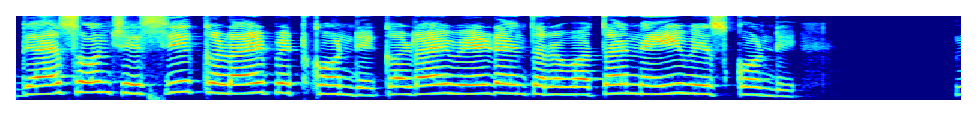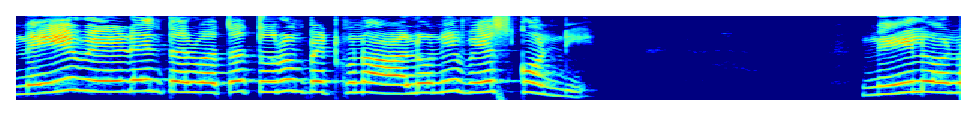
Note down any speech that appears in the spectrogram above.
గ్యాస్ ఆన్ చేసి కడాయి పెట్టుకోండి. కడాయి వేడైన తర్వాత నెయ్యి వేసుకోండి. నెయ్యి వేడైన తర్వాత తురుము పెట్టుకున్న ఆలూని వేసుకోండి. నెయ్యిలోన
